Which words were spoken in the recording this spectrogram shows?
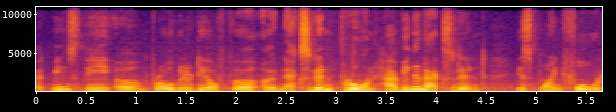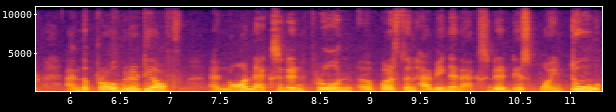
That means, the uh, probability of uh, an accident prone having an accident is 0.4 and the probability of a non accident prone uh, person having an accident is 0.2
